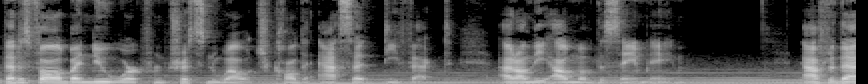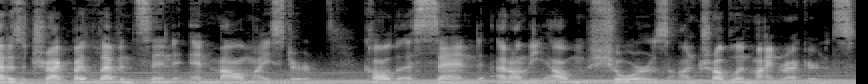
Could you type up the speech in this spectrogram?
That is followed by new work from Tristan Welch called Asset Defect, out on the album of the same name. After that is a track by Levinson and Malmeister called Ascend, out on the album Shores on Trouble in Mind Records.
